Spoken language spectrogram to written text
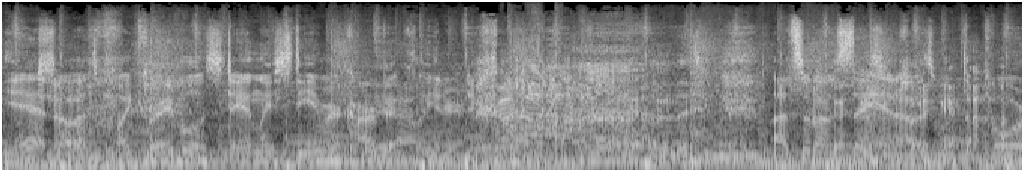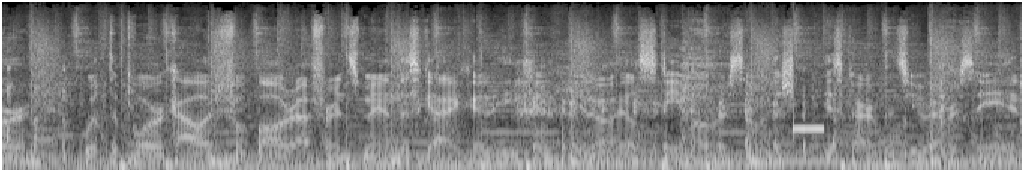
Yeah, no, that's Mike Vrabel is Stanley Steamer carpet Yeah. cleaner, dude. that's what I'm saying. I was with the poor with the poor college football reference, man. This guy could he could you know he'll steam over some of the shittiest carpets you've ever seen.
